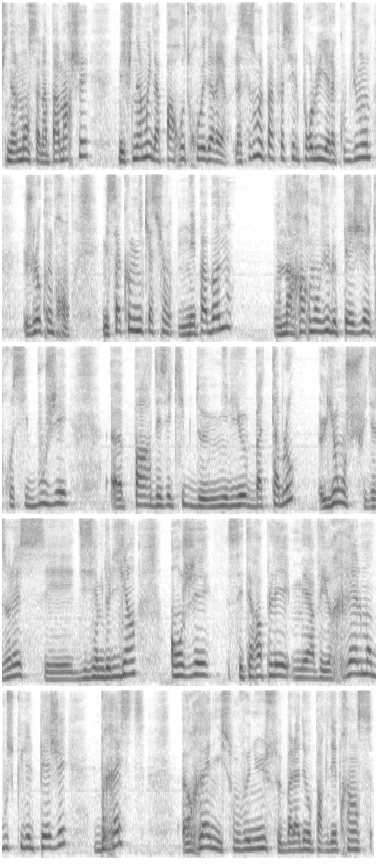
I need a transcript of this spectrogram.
Finalement, ça n'a pas marché, mais finalement, il n'a pas retrouvé derrière. La saison n'est pas facile pour lui, il y a la Coupe du Monde, je le comprends. Mais sa communication n'est pas bonne. On a rarement vu le PSG être aussi bougé euh, par des équipes de milieu bas de tableau. Lyon, je suis désolé, c'est dixième de Ligue 1. Angers s'était rappelé, mais avait réellement bousculé le PSG. Brest, euh, Rennes, ils sont venus se balader au Parc des Princes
